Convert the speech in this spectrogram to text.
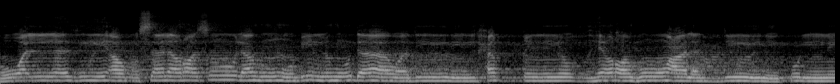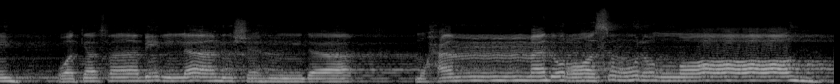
هو الذي أرسل رسوله بالهدى ودين الحق ليظهره على الدين كله وكفى بالله شهيدا. محمد رسول الله.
